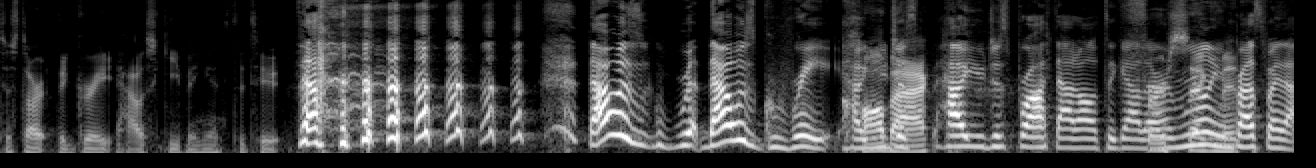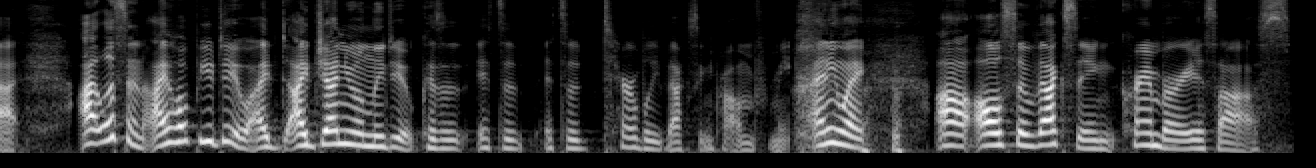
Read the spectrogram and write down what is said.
to start the Great Housekeeping Institute. That, was that was great how you Callback. just how you just brought that all together. First I'm really segment. impressed by that. I listen. I hope you do. I, I genuinely do because it, it's a it's a terribly vexing problem for me. Anyway, uh, also vexing cranberry sauce.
